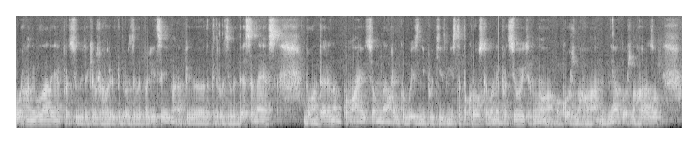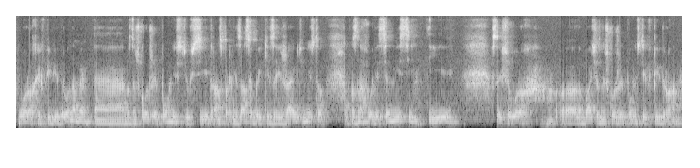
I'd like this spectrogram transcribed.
органи влади, працюють, як я вже говорив, підрозділи поліції, е, підрозділи ДСНС. Волонтери нам допомагають в цьому напрямку. Виїзні путі з міста Покровська. Вони працюють. але кожного дня, кожного разу ворог fpv дронами е, знешкоджує повністю всі транспортні засоби, які заїжджають в місто, знаходяться в місті і. Все, що ворог е, бачить, знешкоджує повністю fpv дронами.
